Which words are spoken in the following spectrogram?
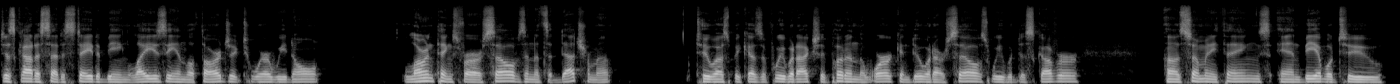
just got us at a state of being lazy and lethargic to where we don't learn things for ourselves. And it's a detriment to us because if we would actually put in the work and do it ourselves, we would discover uh, so many things and be able to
